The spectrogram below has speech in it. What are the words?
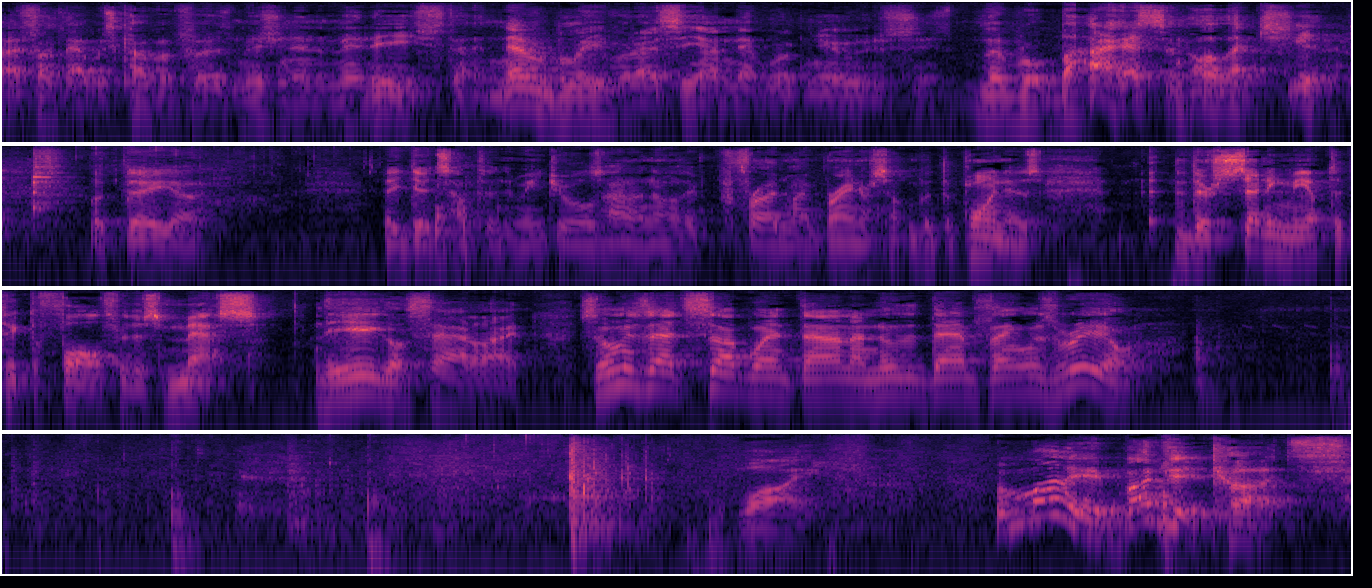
I thought that was cover for his mission in the Mideast. I never believe what I see on network news. His liberal bias and all that shit. Look, they, uh, they did something to me, Jules. I don't know, they fried my brain or something. But the point is, they're setting me up to take the fall for this mess. The Eagle satellite. Soon as that sub went down, I knew the damn thing was real. Why? But money, budget cuts.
